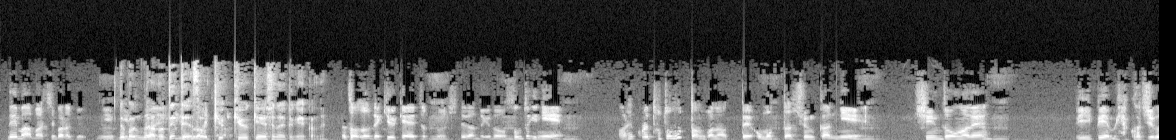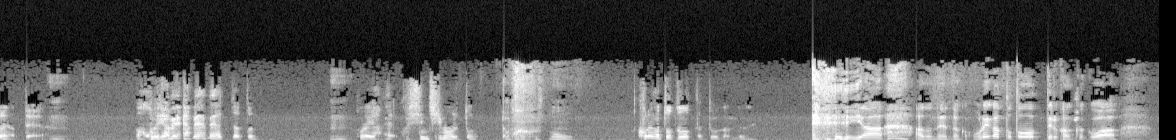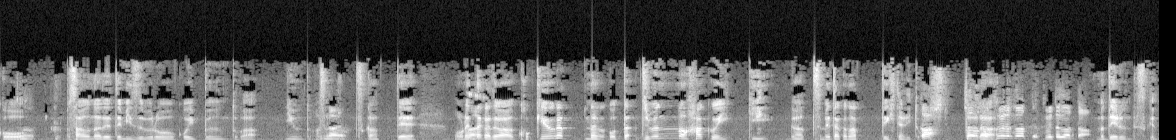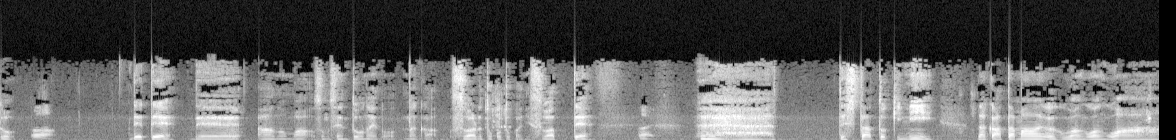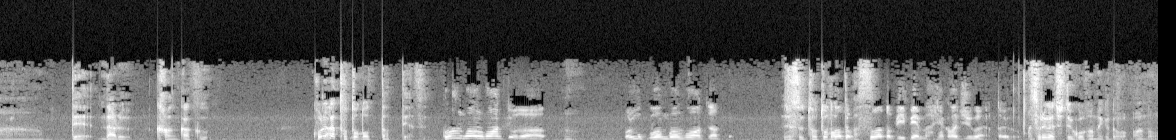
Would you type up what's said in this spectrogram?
で、まあまあしばらくに、でも2分ぐらいあの出てそう休憩しないといけないからね。そうそう、で休憩ちょっとしてたんだけど、うん。その時に、うん。あれこれ整ったのかなって思った瞬間に、うん。心臓がねう、ん。BPM180 ぐらいになって、うん。あ、これやべえやべえやべえってなったん。これやべえ、これ死んじまうと思う。うん。これが整ったってことなんだよね。いやあのねなんか俺が整ってる感覚はこう、サウナ出て水風呂をこう1分とか2分とかはいさ使って俺の中では呼吸がなんかこうだ自分の吐く息が冷たくなってきたりとかあ、したら、冷たくなったよ、冷たくなった。まあ、出るんですけどうん。出てであのまあその戦闘内のなんか座るとことかに座ってはい。ふーってした時になんか頭がグワングワングワーンってなる感覚。これが整ったってやつ。ゴワンゴワンゴワンってことは、俺もゴワンゴワンゴワンってなって。じゃあそれそ整ってます。その後 BPM180 ぐらいだったけど。それがちょっとよくわかんないけどあの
